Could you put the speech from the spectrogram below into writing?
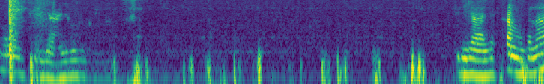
โอ้กินยายังบ่กินยาจะค่ำกันนะ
